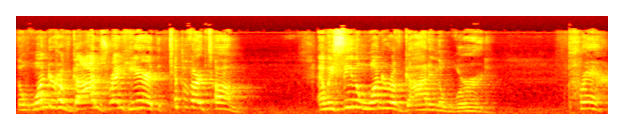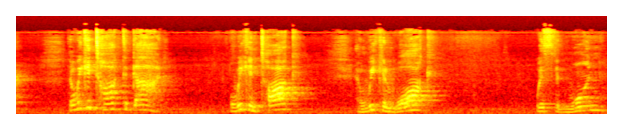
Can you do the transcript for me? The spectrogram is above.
The wonder of God is right here at the tip of our tongue. And we see the wonder of God in the Word. Prayer. That we can talk to God. Where we can talk and we can walk with the one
